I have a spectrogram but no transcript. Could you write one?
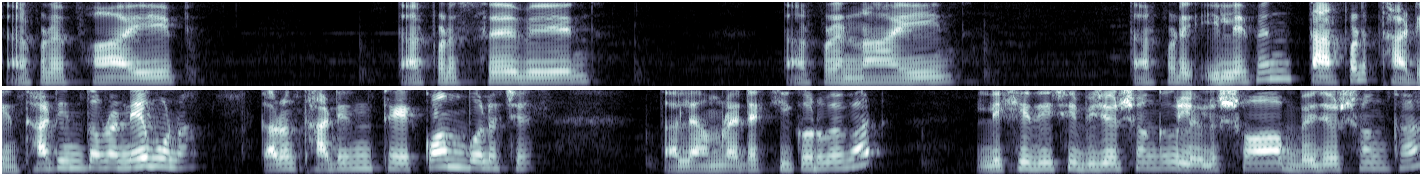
তারপরে ফাইভ তারপরে সেভেন তারপরে নাইন তারপরে ইলেভেন তারপরে থার্টিন থার্টিন তো আমরা নেব না, কারণ থার্টিন থেকে কম বলেছে। তাহলে আমরা এটা কি করব এবার? লিখে দিয়েছি বিজোড় সংখ্যাগুলো, এগুলো সব বেজোড় সংখ্যা।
